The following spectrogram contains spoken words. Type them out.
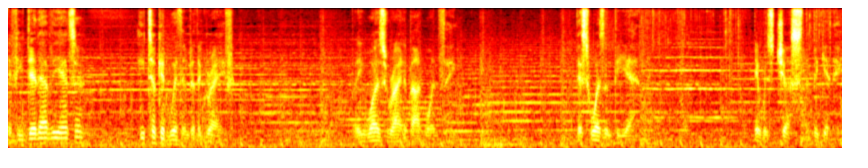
If he did have the answer, he took it with him to the grave. But he was right about one thing. This wasn't the end. It was just the beginning.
